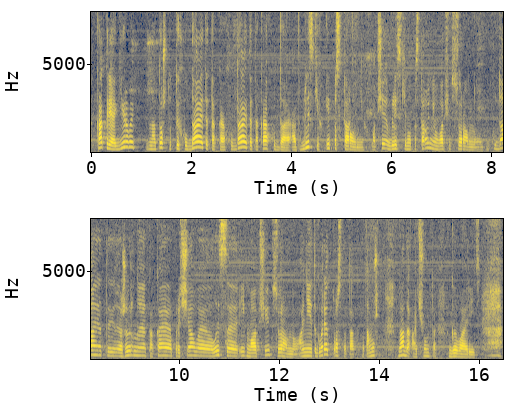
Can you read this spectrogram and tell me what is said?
Как реагировать на то, что ты худая, ты такая худая, ты такая худая, от близких и посторонних. Вообще близким и посторонним вообще все равно. Худая ты, жирная, какая, прыщавая, лысая, им вообще все равно. Они это говорят просто так, потому что надо о чем-то говорить.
